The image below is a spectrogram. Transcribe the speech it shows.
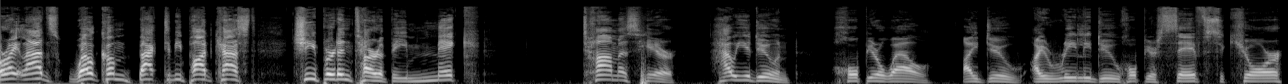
All right, lads, welcome back to me podcast, Cheaper Than Therapy. Mick Thomas here. How you doing? Hope you're well. I do. I really do. Hope you're safe, secure,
